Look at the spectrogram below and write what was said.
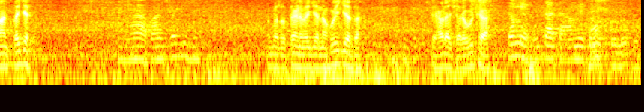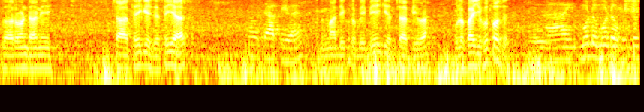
પાંચ વાગ્યા? હા પાંચ વાગી અમે તો ત્રણ વાગ્યાના હોઈ ગયા હતા તે સાડા ચારે ઉઠ્યા. તમે ભૂતા અમે તો. રોંડાની ચા થઈ ગઈ છે તૈયાર? ચા પીવા. અને મા દીકરો બે બે ગયા ચા પીવા. ઓલો ભાઈ હોતો છે? હા મોટો મોટો ભૂતો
